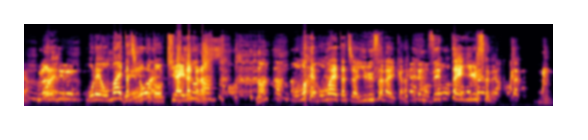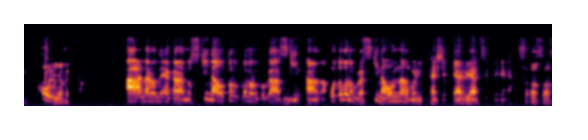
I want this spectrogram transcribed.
やん。振られてる。俺、お前たちのことを嫌いだから。お前、お前たちは許さないから。絶対に許さない。。ああ、なるほどね。だから、あの、好きな男の子が、好き、あの、男の子が好きな女の子に対してやるやつや。そうそうそう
